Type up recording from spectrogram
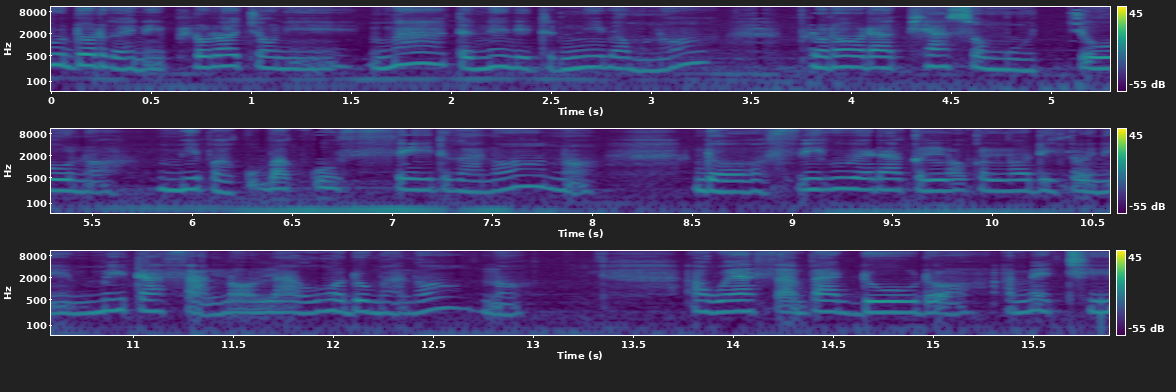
မှုတော့ကနေဖလိုတော့ကြောနေမာတနေ့ဒီတနေ့ပါမနော်ဖလိုတော့ဒါဖျားစုံမှုကျိုးနော်မိပါကူပါကူစေးတကနော်နော်ဒေါ်စီကူရတာကလောကလောဒီဆိုနေမေတာဆာလောလာဟောဒိုမာလောနော်အဝဲစဘတ်ဒိုတော့အမေတီ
